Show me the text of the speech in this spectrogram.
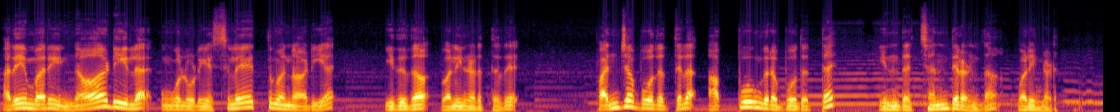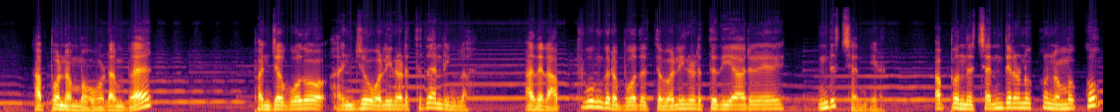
அதே மாதிரி நாடியில் உங்களுடைய சிலேத்துவ நாடியை இதுதான் வழி நடத்துது பஞ்சபூதத்தில் அப்புங்கிற பூதத்தை இந்த சந்திரன் தான் வழி நடத்துது அப்போ நம்ம உடம்ப பஞ்சபூதம் அஞ்சும் வழி நடத்துதா இல்லைங்களா? அதில் அப்புங்கிற போதத்தை வழிநடத்தது யாரு? இந்த சந்திரன். அப்போ இந்த சந்திரனுக்கும் நமக்கும்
